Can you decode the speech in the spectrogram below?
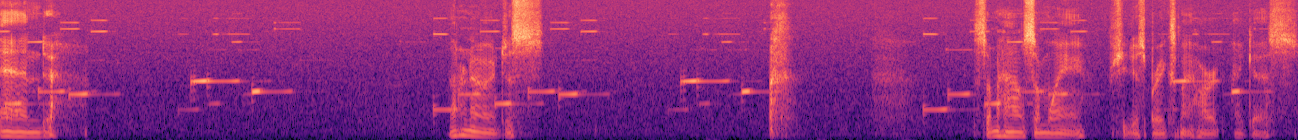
And I don't know, just somehow, some way, she just breaks my heart, I guess.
